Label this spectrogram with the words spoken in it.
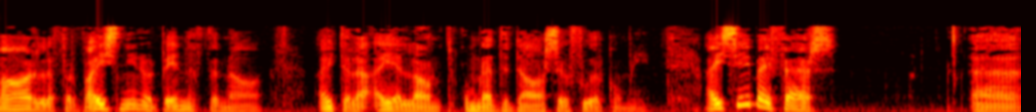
maar hulle verwys nie noodwendig daarna uit hulle eie land omdat dit daar sou voorkom nie. Hy sê by vers uh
